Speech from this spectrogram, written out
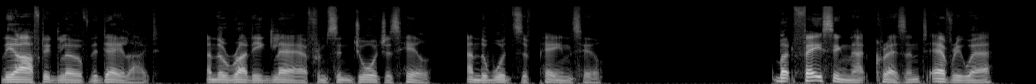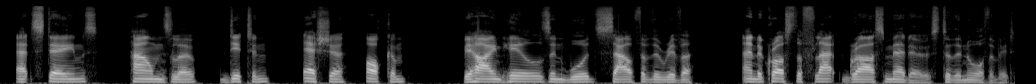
the afterglow of the daylight, and the ruddy glare from St. George's Hill and the woods of Painshill. But facing that crescent everywhere, at Staines, Hounslow, Ditton, Esher, Ockham, behind hills and woods south of the river, and across the flat grass meadows to the north of it,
